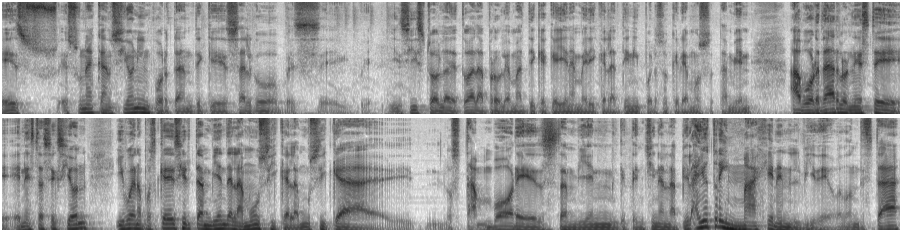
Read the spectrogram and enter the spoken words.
es, una canción importante que es algo, pues, eh, insisto, habla de toda la problemática que hay en América Latina y por eso queremos también abordarlo en, este, en esta sección. Y bueno, pues qué decir también de la música, la música, eh, los tambores también que te enchinan la piel. Hay otra imagen en el video donde está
